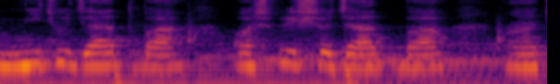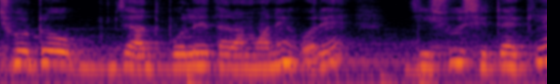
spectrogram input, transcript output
নিচু জাত বা অস্পৃশ্য জাত বা ছোট জাত বলে তারা মনে করে, যিশু সেটাকে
